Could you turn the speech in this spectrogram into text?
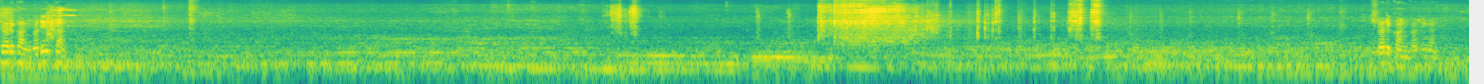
Sorry kan, godit kan. Sorry kan, kan.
